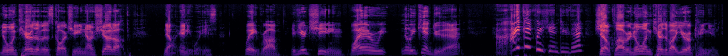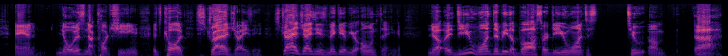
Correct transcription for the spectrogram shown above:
No one cares if it's called cheating. Now shut up. Now, anyways. Wait, Rob, if you're cheating, why are we... No, you can't do that. I think we can do that. Shut up, Clobber. No one cares about your opinion. And no, is not called cheating. It's called strategizing. Strategizing is making up your own thing. No, uh, do you want to be the boss or do you want to, to um, ah,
